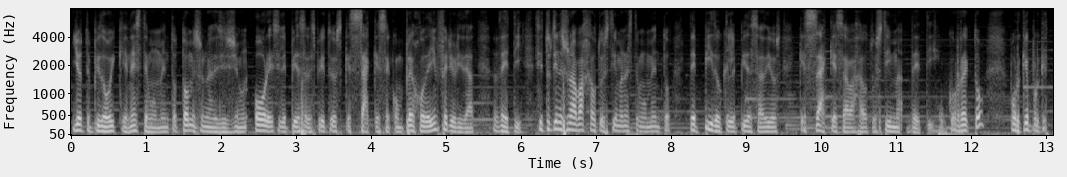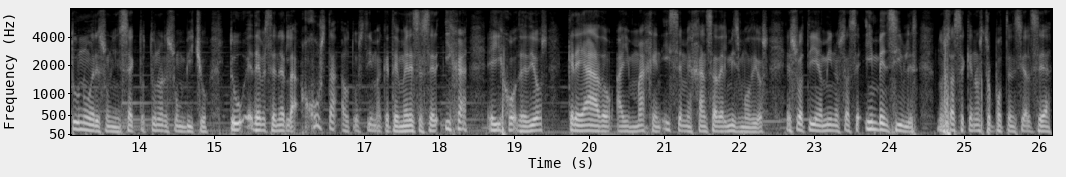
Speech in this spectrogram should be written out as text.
yo te pido hoy que en este momento tomes una decisión, ores y le pidas al Espíritu de Dios que saque ese complejo de inferioridad de ti. Si tú tienes una baja autoestima en este momento, te pido que le pidas a Dios que saque esa baja autoestima de ti. ¿Correcto? ¿Por qué? Porque tú no eres un insecto, tú no eres un bicho, tú debes tener la justa autoestima que te merece ser hija e hijo de Dios, creado a imagen y semejanza del mismo Dios. Eso a ti y a mí nos hace invencibles, nos hace que nuestro potencial sea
